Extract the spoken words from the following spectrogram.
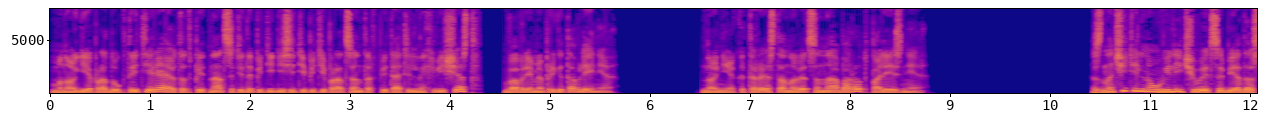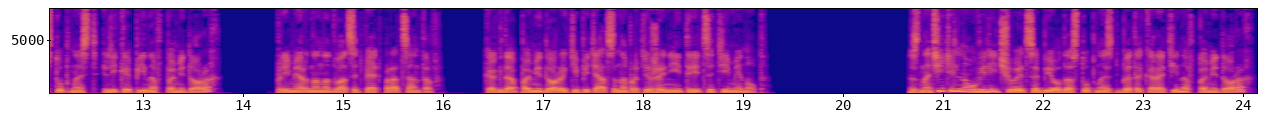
Многие продукты теряют от 15 до 55% питательных веществ во время приготовления, но некоторые становятся наоборот полезнее. Значительно увеличивается биодоступность ликопина в помидорах, примерно на 25%, когда помидоры кипятятся на протяжении 30 минут. Значительно увеличивается биодоступность бета-каротина в помидорах,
